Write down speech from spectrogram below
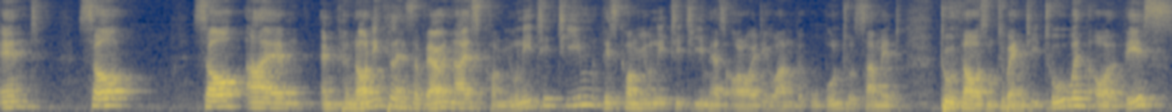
And so, so um, and Canonical has a very nice community team. This community team has already run the Ubuntu Summit 2022 with all this.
